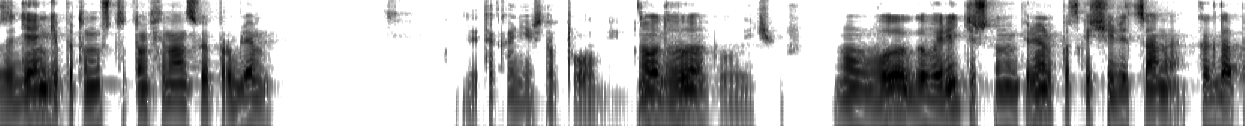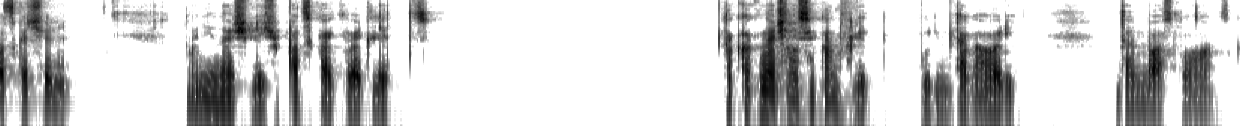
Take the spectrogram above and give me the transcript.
за деньги, потому что там финансовые проблемы. Это, конечно, полный, Ну, вот вы, полный чушь. ну, вы говорите, что, например, подскочили цены. Когда подскочили? Но они начали еще подскакивать лет... Так как начался конфликт, будем так говорить. Донбасс, Луганск.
